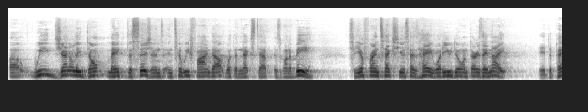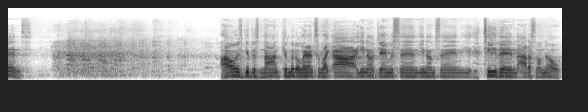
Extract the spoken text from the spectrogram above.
uh, we generally don't make decisions until we find out what the next step is going to be. So your friend texts you and says, Hey, what are you doing Thursday night? It depends. I always give this non committal answer like, ah, you know, Jameson, you know what I'm saying? Teething, I just don't know.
